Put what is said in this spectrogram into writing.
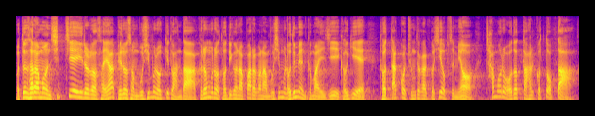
어떤 사람은 십지에 이르러서야 비로소 무심을 얻기도 한다. 그러므로 더디거나 빠르거나 무심을 얻으면 그만이지 거기에 더 닦고 중득할 것이 없으며 참으로 얻었다 할 것도 없다.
